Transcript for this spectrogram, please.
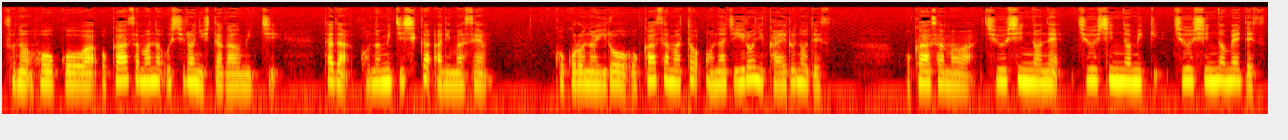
その方向はお母様の後ろに従う道、ただこの道しかありません。心の色をお母様と同じ色に変えるのです。お母様は中心の根、中心の幹、中心の目です。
